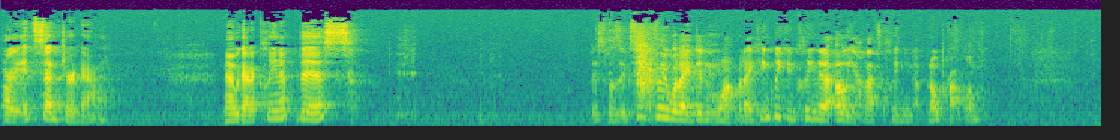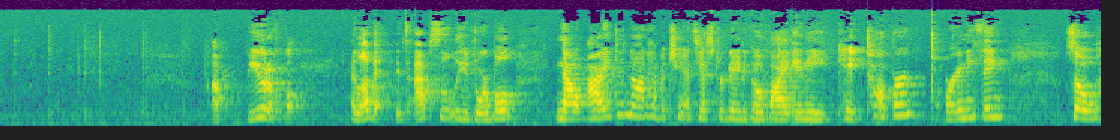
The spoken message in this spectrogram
All right, it's centered now. Now we gotta clean up this. This was exactly what I didn't want, but I think we can clean it up. Oh yeah, that's cleaning up, no problem. All right, beautiful. I love it. It's absolutely adorable. Now, I did not have a chance yesterday to go buy any cake topper or anything. So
